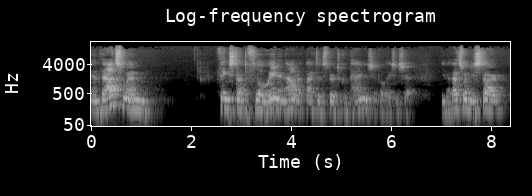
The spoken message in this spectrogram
And that's when things start to flow in and out back to the spiritual companionship relationship. You know, that's when you start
